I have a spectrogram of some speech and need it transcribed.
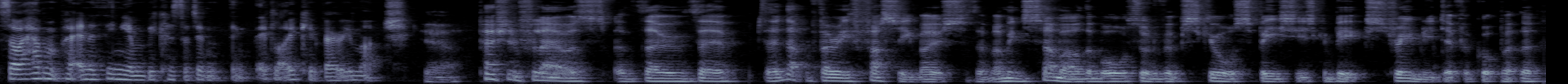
So I haven't put anything in because I didn't think they'd like it very much. Yeah, passion flowers, though they're they're not very fussy. Most of them. I mean, some are the more sort of obscure species can be extremely difficult, but the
